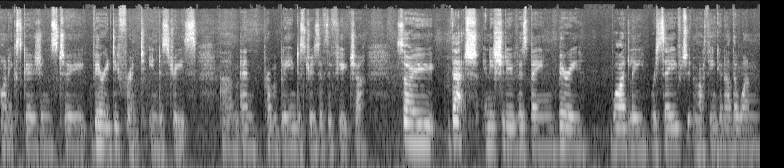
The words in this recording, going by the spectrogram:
on excursions to very different industries um, and probably industries of the future. So that initiative has been very widely received. I think another one,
